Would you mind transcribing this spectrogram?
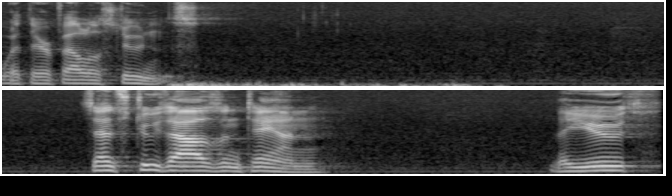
with their fellow students. Since 2010, the youth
